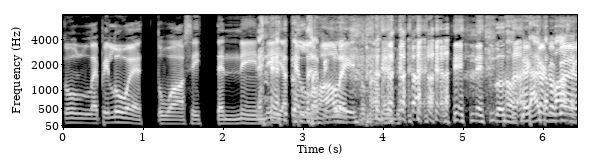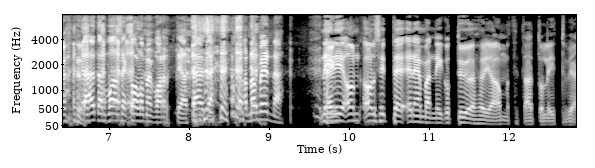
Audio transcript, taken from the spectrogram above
tullepi luettua sitten, niin, niin ja kellohan oli. niin, niin, niin, tota, Täytä vaan, se, täytä vaan se kolme varttia. Täytä. Anna mennä. Niin, niin on, on sitten enemmän niinku työhön ja ammattitaitoon liittyviä,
